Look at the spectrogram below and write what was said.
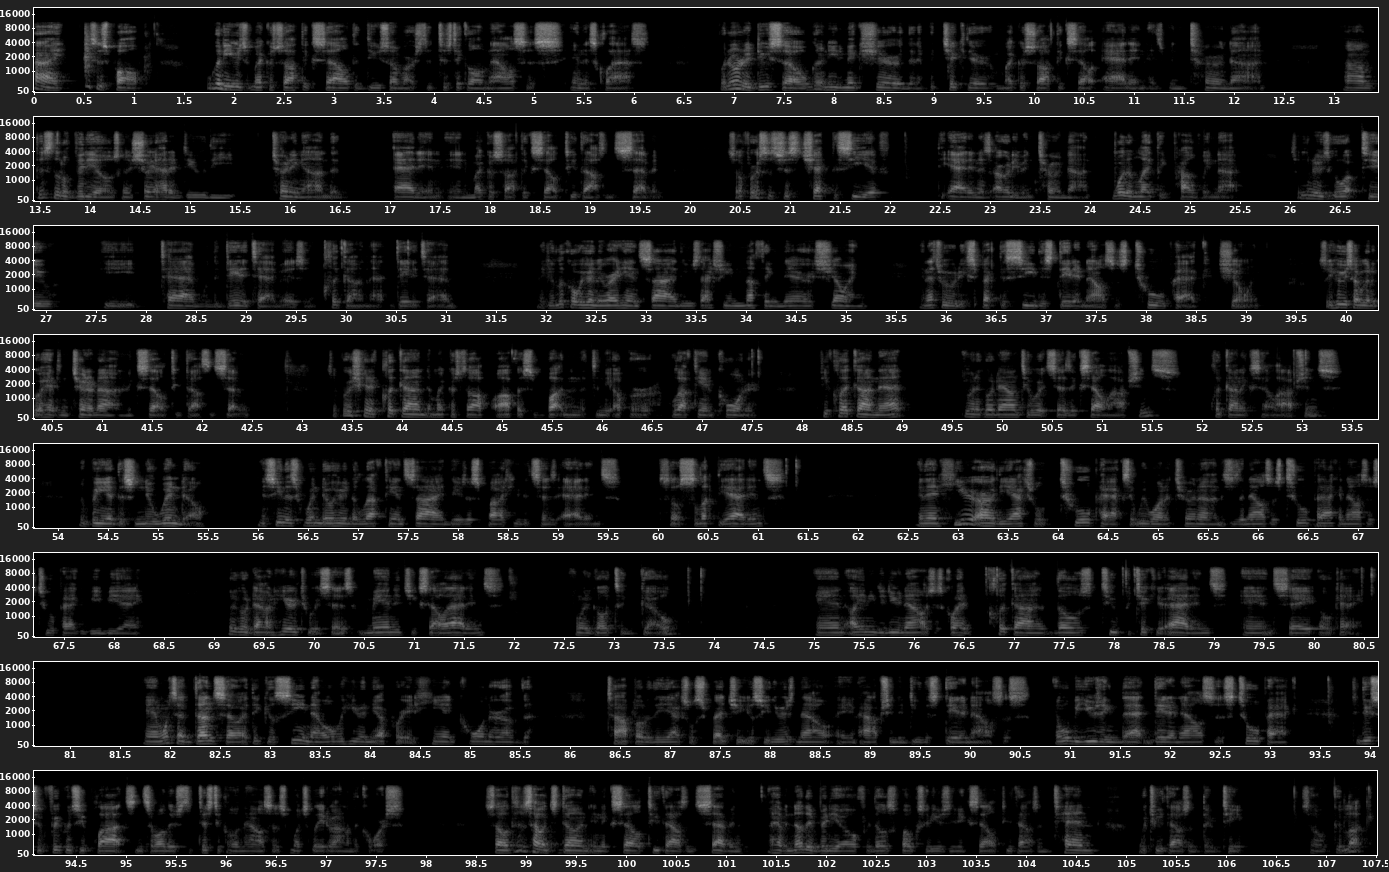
Hi, this is Paul. We're going to use Microsoft Excel to do some of our statistical analysis in this class. But in order to do so, we're going to need to make sure that a particular Microsoft Excel add-in has been turned on. Um, this little video is going to show you how to do the turning on the add-in in Microsoft Excel 2007. So first let's just check to see if the add-in has already been turned on. More than likely, probably not. So we're going to is go up to the tab where the data tab is and click on that data tab. And if you look over here on the right hand side there's actually nothing there showing and that's where we would expect to see this data analysis tool pack showing. So here's how we're going to go ahead and turn it on in Excel 2007. So first you're going to click on the Microsoft Office button that's in the upper left hand corner. If you click on that you want to go down to where it says Excel Options. Click on Excel Options. It'll bring you up this new window. You see this window here in the left hand side, there's a spot here that says add-ins. So select the add-ins. And then here are the actual tool packs that we want to turn on. This is Analysis ToolPak, Analysis ToolPak VBA. I'm going to go down here to where it says Manage Excel Add-ins. I'm going to go to Go. And all you need to do now is just go ahead and click on those two particular add-ins and say OK. And once I've done so, I think you'll see now over here in the upper right hand corner of the top of the actual spreadsheet, you'll see there is now an option to do this data analysis. And we'll be using that data analysis tool pack to do some frequency plots and some other statistical analysis much later on in the course. So this is how it's done in Excel 2007. I have another video for those folks who are using Excel 2010 or 2013. So good luck.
